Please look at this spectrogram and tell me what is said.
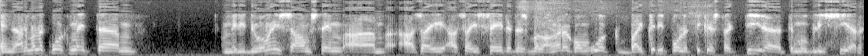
En dan wil ek ook met ehm um, met die dominee saamstem um, as hy as hy sê dit is belangrik om ook buite die politieke strukture te mobiliseer.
